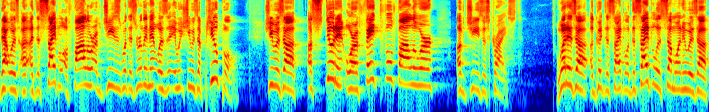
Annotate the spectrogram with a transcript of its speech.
that was a, a, disciple, a follower of Jesus. What this really meant was, was she was a pupil, she was a, a student or a faithful follower of Jesus Christ. What is a, a good disciple? A disciple is someone who is a,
